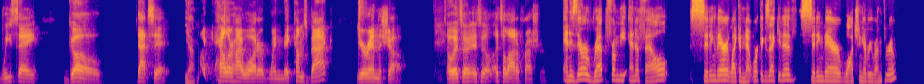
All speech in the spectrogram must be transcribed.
we say go, that's it. Yeah. Like hell or high water. When it comes back, you're in the show. So it's a it's a it's a lot of pressure. And is there a rep from the NFL sitting there like a network executive sitting there watching every run through?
